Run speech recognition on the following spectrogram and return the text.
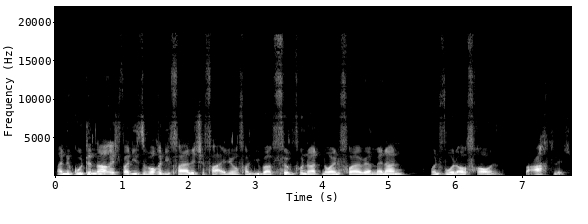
Eine gute Nachricht war diese Woche die feierliche Vereidigung von über 500 neuen Feuerwehrmännern und wohl auch Frauen. Beachtlich.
